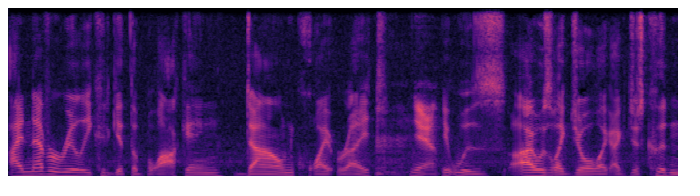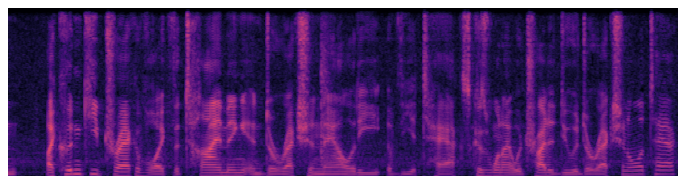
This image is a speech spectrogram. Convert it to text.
I never really could get the blocking down quite right. Mm-hmm. Yeah. It was I was like Joel like I just couldn't I couldn't keep track of like the timing and directionality of the attacks cuz when I would try to do a directional attack,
